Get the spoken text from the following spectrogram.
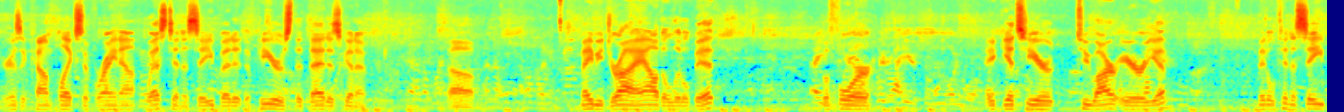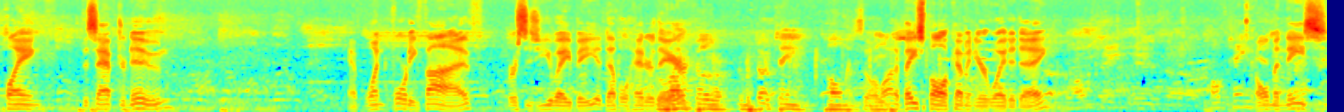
There is a complex of rain out in West Tennessee, but it appears that that is going to um, maybe dry out a little bit before it gets here to our area. Middle Tennessee playing this afternoon at 145 versus UAB, a doubleheader there. So a lot of baseball coming your way today. Coleman Nice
